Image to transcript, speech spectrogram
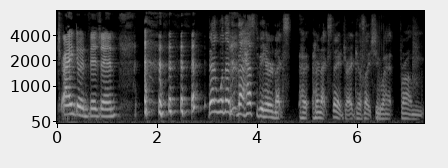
trying to envision. That well, that that has to be her next her, her next stage, right? Because like she went from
